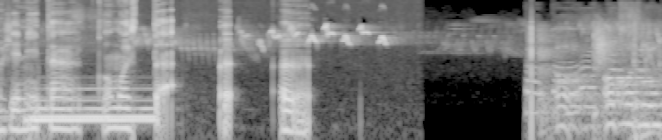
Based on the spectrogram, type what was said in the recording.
Oye, Nita, ¿cómo está? Oh, oh, por Dios.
